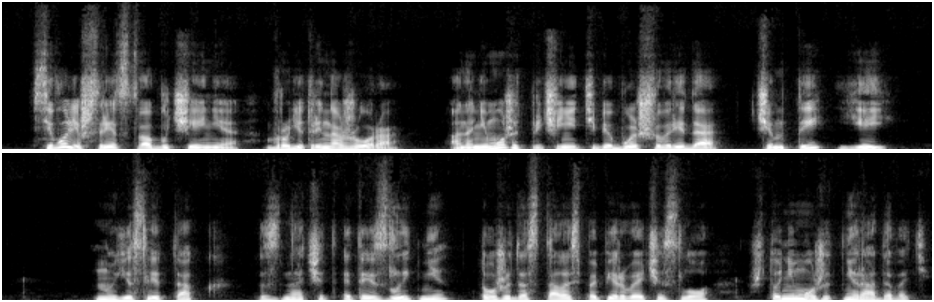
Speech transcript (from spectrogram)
– всего лишь средство обучения, вроде тренажера. Она не может причинить тебе больше вреда, чем ты ей. Но если так, значит, этой злыдне тоже досталось по первое число, что не может не радовать.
